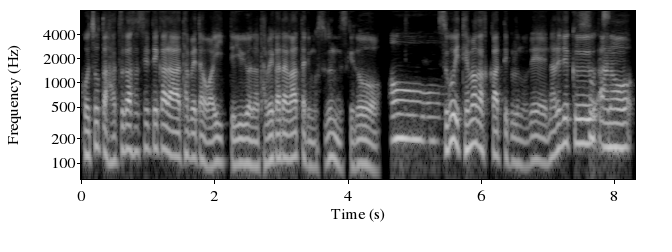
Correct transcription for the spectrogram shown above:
こうちょっと発芽させてから食べた方がいいっていうような食べ方があったりもするんですけど。すごい手間がかかってくるので、なるべく、ねあの、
